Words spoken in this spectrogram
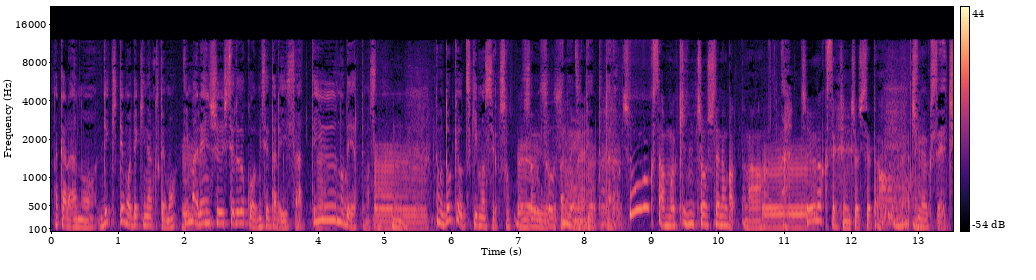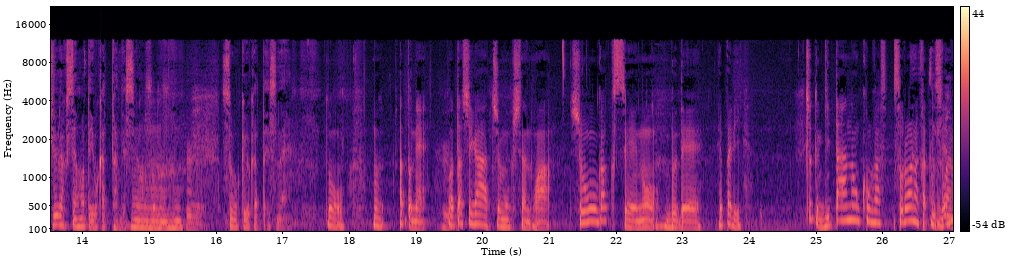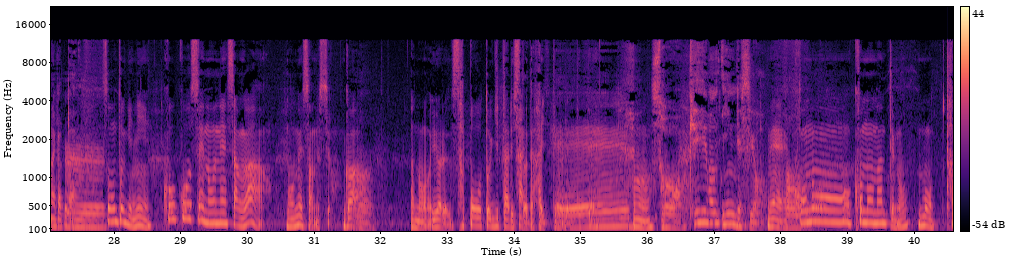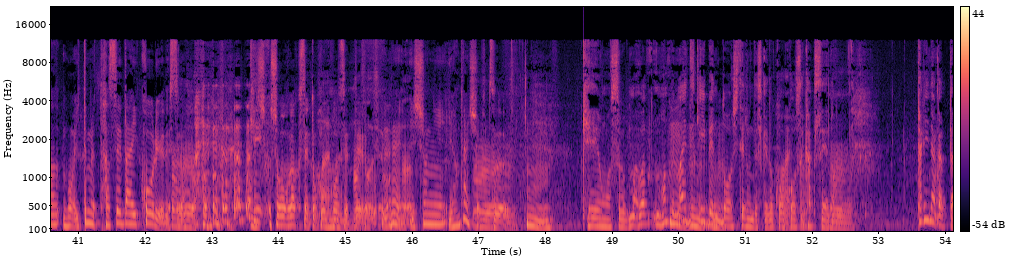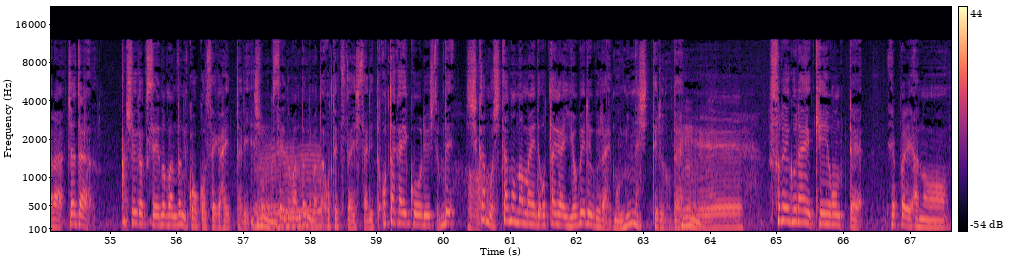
え。だからあのできてもできなくても今練習してるとこを見せたらいいさっていうのでやってます、ね、でも度胸つきますよそそういうバレエずっとやってたら。小学生あんま緊張してなかったな。中学生緊張してた、中学生。中学生はまた良かったんですよ。すごく良かったですね。とあとね、私が注目したのは小学生の部でやっぱりちょっとギターの子が揃わなかったんで、ね、揃わなかった。その時に高校生のお姉さんがお姉さんですよ。があのいわゆるサポートギタリストで入ってくれてて、はいうん、そう軽音いいんですよ。ねこのこのなんていうの？もうたもう言ってみると多世代交流ですよ、小学生と高校生ってね、一緒にやんないでしょ普通。うん。軽音はすごい、まあ、本当に毎月イベントをしてるんですけど、高校生学生の、足りなかったらじゃあじゃあ中学生のバンドに高校生が入ったり小学生のバンドにまたお手伝いしたりとお互い交流してでしかも下の名前でお互い呼べるぐらいもうみんな知ってるのでそれぐらい軽音ってやっぱりあの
